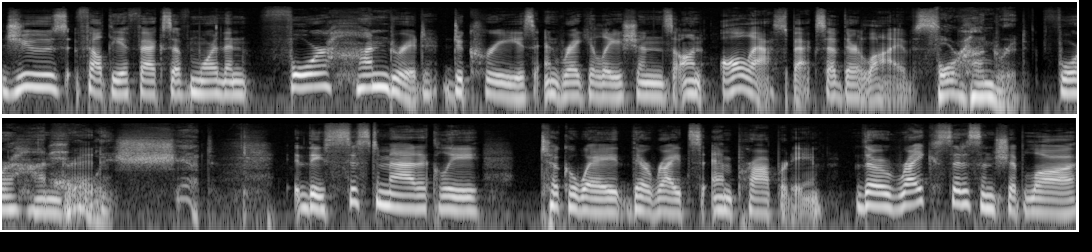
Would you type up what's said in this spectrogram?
Jews felt the effects of more than 400 decrees and regulations on all aspects of their lives. 400. 400 Holy shit. they systematically took away their rights and property. The Reich citizenship law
